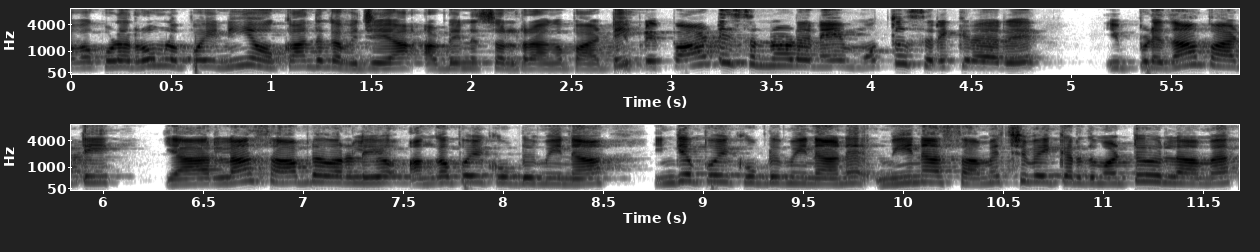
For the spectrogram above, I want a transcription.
அவ கூட ரூம்ல போய் நீயும் உட்காந்துக்க விஜயா அப்படின்னு சொல்றாங்க பாட்டி. இப்படி பாட்டி சொன்ன உடனே முத்து சிரிக்கிறாரு. இப்படிதான் பாட்டி. யாரெல்லாம் சாப்பிட வரலையோ அங்கே போய் கூப்பிடு மீனா இங்கே போய் கூப்பிடு மீனான்னு மீனா சமைச்சு வைக்கிறது மட்டும் இல்லாமல்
